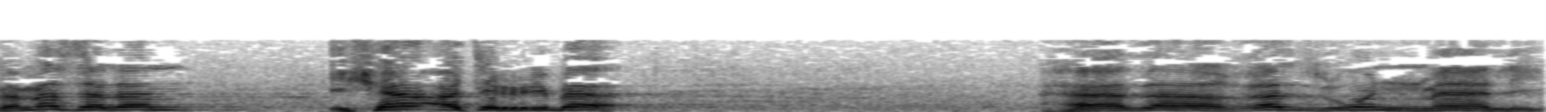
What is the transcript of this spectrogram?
فمثلا إشاعة الربا. هذا غزو مالي.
